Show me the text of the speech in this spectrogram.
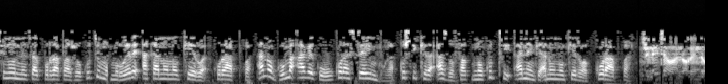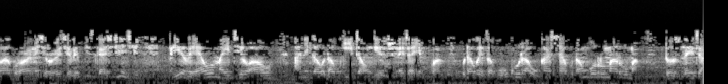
chinonetsa kurapa zvokuti murwere akanonokerwa kurapwa. Anoguma ave kuhukura seimbwa kusvikira azofa nokuti anenge anonokerwa kurapwa. Zvinoita vanhu vakanga vakurwara nechirwere cherebis kazhinji bhihevha yavo maitiro avo anenge auda kuita kunge zvinoita imbwa kuda kuedza kuhukura ukasha kuda kungoruma ruma ndo zvinoita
